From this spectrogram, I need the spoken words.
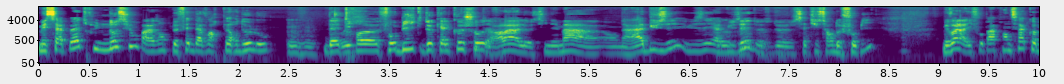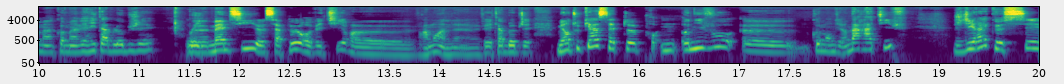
mais ça peut être une notion, par exemple, le fait d'avoir peur de l'eau, d'être Oui. euh, phobique de quelque chose. Alors là, le cinéma, on a abusé, usé, abusé Mhm. de, de cette histoire de phobie. Mais voilà, il faut pas prendre ça comme un, comme un véritable objet, Oui. euh, même si euh, ça peut revêtir euh, vraiment un, un véritable objet. Mais en tout cas, cette, au niveau, euh, comment dire, narratif, je dirais que c'est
